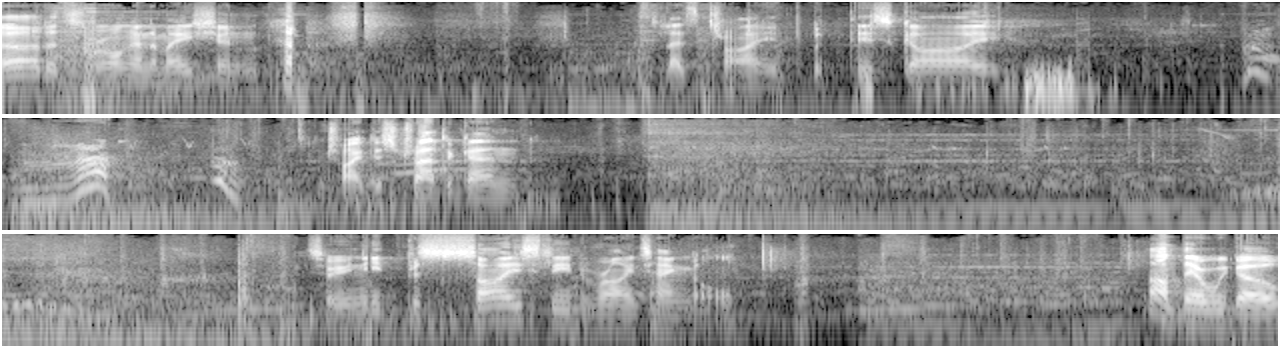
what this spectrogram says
Oh, that's the wrong animation. Let's try it with this guy. Try the strat again. So you need precisely the right angle. Oh, there we go.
